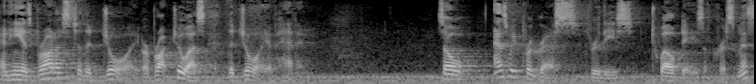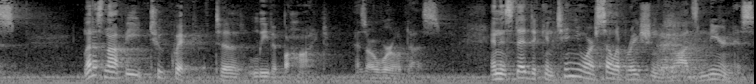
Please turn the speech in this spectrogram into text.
and he has brought us to the joy, or brought to us the joy of heaven. So, as we progress through these 12 days of Christmas, let us not be too quick to leave it behind, as our world does, and instead to continue our celebration of God's nearness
